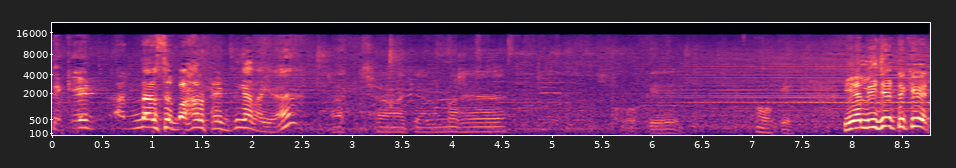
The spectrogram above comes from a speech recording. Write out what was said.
टिकट अंदर से बाहर फेंक दिया भैया अच्छा क्या नंबर है? ओके ये लीजिए टिकट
